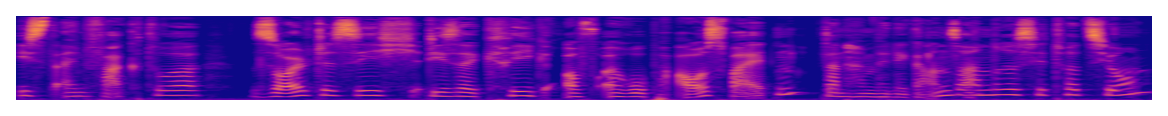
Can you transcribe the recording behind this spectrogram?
ist ein Faktor, sollte sich dieser Krieg auf Europa ausweiten, dann haben wir eine ganz andere Situation.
